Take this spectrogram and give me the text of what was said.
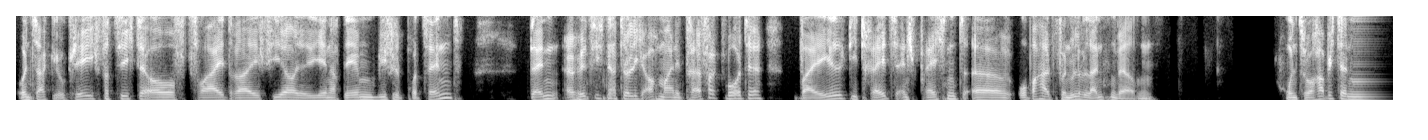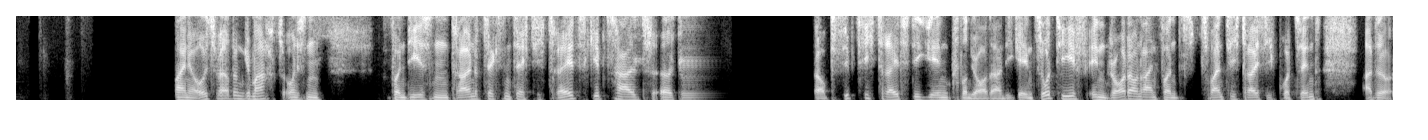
und sage, okay, ich verzichte auf zwei, drei, vier, je nachdem wie viel Prozent, dann erhöht sich natürlich auch meine Trefferquote, weil die Trades entsprechend äh, oberhalb von Null landen werden. Und so habe ich dann meine Auswertung gemacht und von diesen 366 Trades gibt's halt, äh, glaube 70 Trades, die gehen von Jordan. Die gehen so tief in Drawdown rein von 20, 30 Prozent. Also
